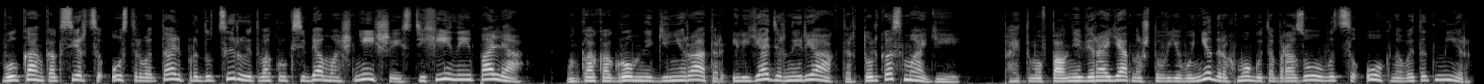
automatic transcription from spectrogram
Вулкан, как сердце острова Таль, продуцирует вокруг себя мощнейшие стихийные поля. Он как огромный генератор или ядерный реактор, только с магией. Поэтому вполне вероятно, что в его недрах могут образовываться окна в этот мир.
